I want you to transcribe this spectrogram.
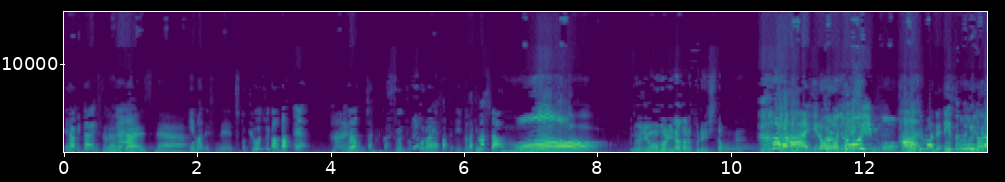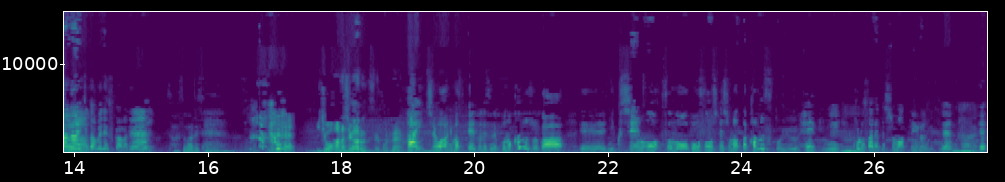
選びたいですよ選ね。びたいですね。今ですね、ちょっと教授頑張って、はい。何着かスーツを揃えさせていただきました。おーそういう踊りながらプレイしてたもんね。はい。いろいろ教授自身も。はいリズムに乗らないとダメですからね。さすがですね。一応お話があるんですね、これね。はい、一応あります。えっ、とですね、この彼女が、えー肉親を、その、暴走してしまったカムスという兵器に殺されてしまっているんですね。はいで、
